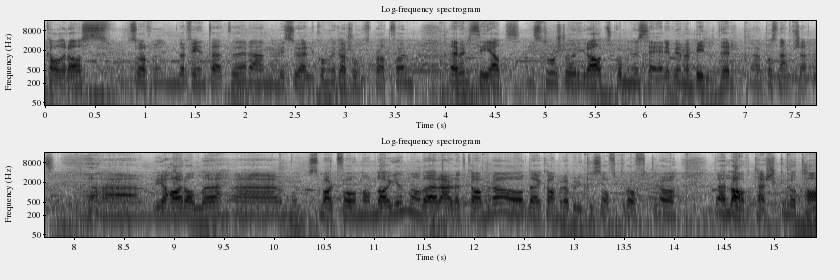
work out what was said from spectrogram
kaller oss, så det fint heter, en visuell kommunikasjonsplattform. Det vil si at i stor, stor grad så kommuniserer vi med bilder eh, på Snapchat. Ja. Vi har alle smartphone om dagen, og der er det et kamera, og det kameraet brukes oftere og oftere. og Det er lavterskel å ta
